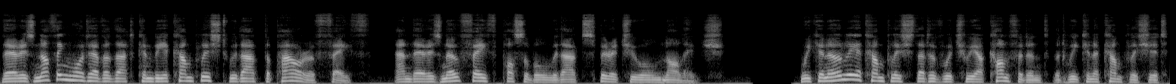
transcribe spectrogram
There is nothing whatever that can be accomplished without the power of faith, and there is no faith possible without spiritual knowledge. We can only accomplish that of which we are confident that we can accomplish it,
